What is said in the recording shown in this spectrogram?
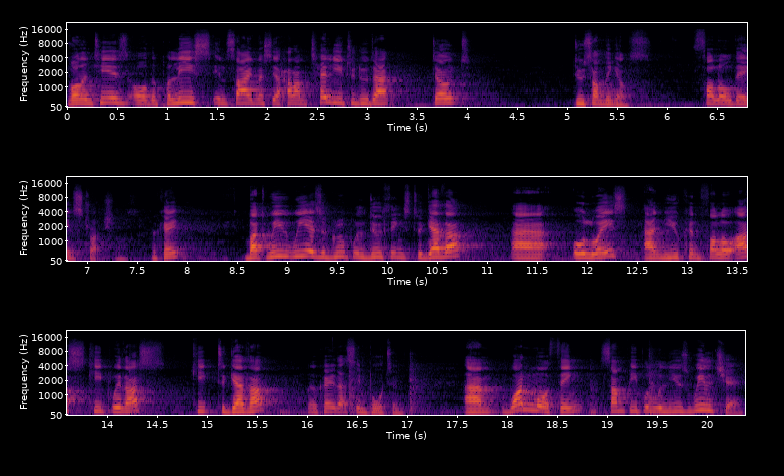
volunteers or the police inside Masjid Haram tell you to do that, don't do something else. Follow their instructions. Okay? But we, we as a group will do things together uh, always, and you can follow us, keep with us, keep together. Okay, that's important. Um, one more thing some people will use wheelchair.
